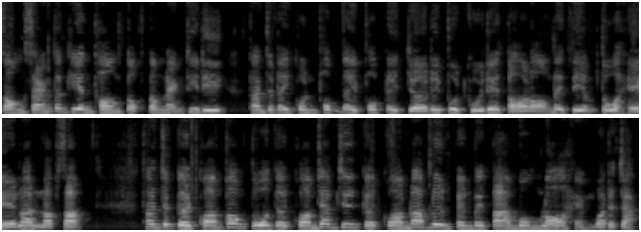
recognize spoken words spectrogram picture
ส่องแสงตะเกียงทองตกตำแหน่งที่ดี ท่านจะได้คนพบได้พบได้เจอได้พูดคุยได้ต่อรองได้เตรียมตัวเฮลั่นรับทรัพย์ ท่านจะเกิดความคล่องตัวเกิดความแช่มชื่น เกิดความราบรื่นเป็นไปตามวงล้อแห่งวัฏจักร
